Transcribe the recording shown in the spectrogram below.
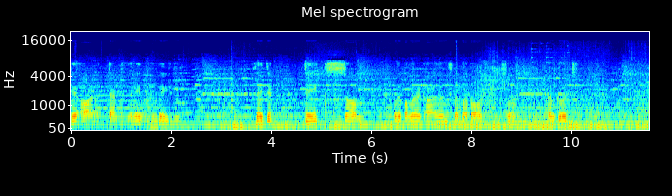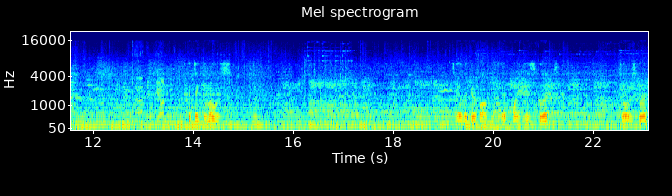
they are attempting a naval invasion. They did take some of the Balearic Islands, but not all of them, so I'm good. They take the Lewis. Yeah, Victor Point, the point is good. It's always good.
